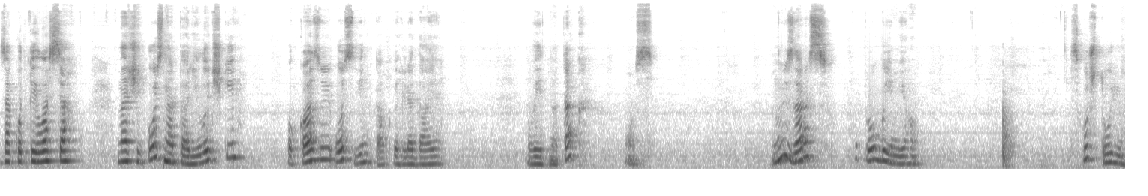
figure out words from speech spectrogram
закотилася. Значить, ось на тарілочці показую, ось він так виглядає. Видно, так? Ось. Ну і зараз попробуємо його. Скуштую.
